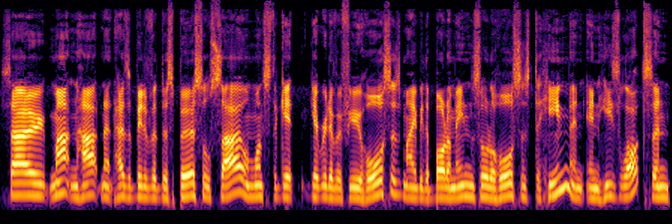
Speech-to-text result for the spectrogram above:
So Martin Hartnett has a bit of a dispersal sale and wants to get, get rid of a few horses, maybe the bottom end sort of horses to him and, and his lots. And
